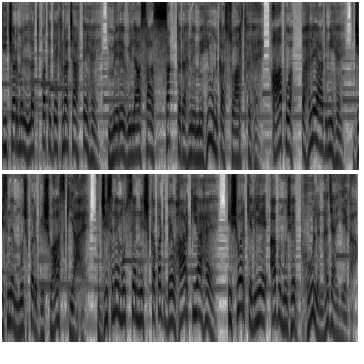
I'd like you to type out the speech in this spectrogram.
कीचड़ में लथपथ देखना चाहते हैं। मेरे विलासा सख्त रहने में ही उनका स्वार्थ है। आप वह पहले आदमी हैं, जिसने मुझ पर विश्वास किया है, जिसने मुझसे निष्कपट व्यवहार किया है। ईश्वर के लिए अब मुझे भूल न जाइएगा।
